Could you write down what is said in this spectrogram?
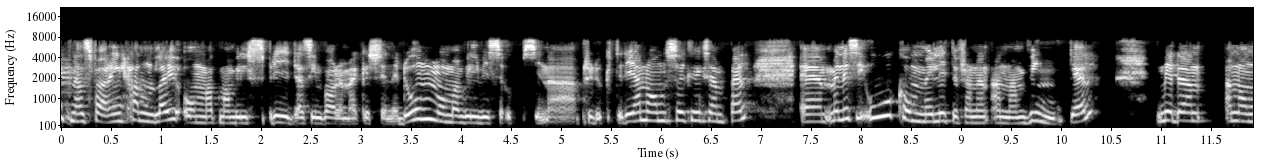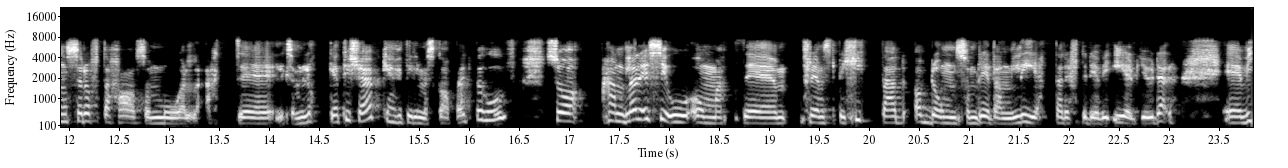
marknadsföring handlar ju om att man vill sprida sin varumärkeskännedom och man vill visa upp sina produkter i annonser till exempel. Eh, men SEO kommer lite från en annan vinkel. Medan annonser ofta har som mål att eh, liksom locka till köp, kanske till och med skapa ett behov, så handlar SEO om att eh, främst bli hittad av de som redan letar efter det vi erbjuder. Eh, vi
